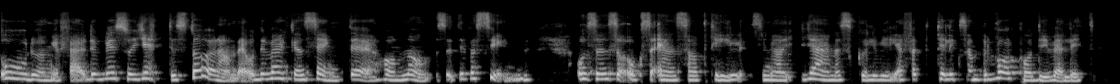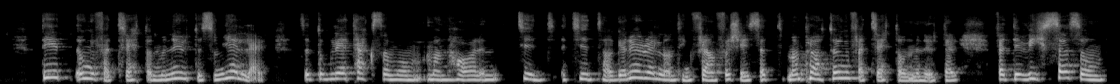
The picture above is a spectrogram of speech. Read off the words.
ord ungefär, det blev så jättestörande och det verkligen sänkte honom, så det var synd. Och sen så också en sak till som jag gärna skulle vilja, för att till exempel vår podd är väldigt det är ungefär 13 minuter som gäller. Så då blir jag tacksam om man har en tid, ett tidtagarur eller någonting framför sig så att man pratar ungefär 13 minuter. För att det är vissa som,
